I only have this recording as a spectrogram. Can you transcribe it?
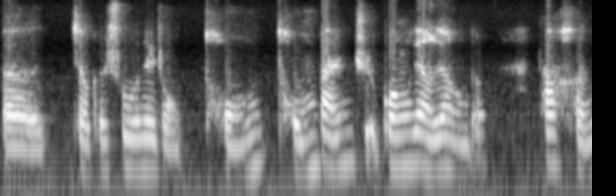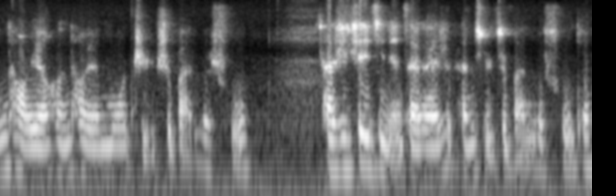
呃教科书那种铜铜版纸光亮亮的，他很讨厌很讨厌摸纸质版的书，他是这几年才开始看纸质版的书的。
